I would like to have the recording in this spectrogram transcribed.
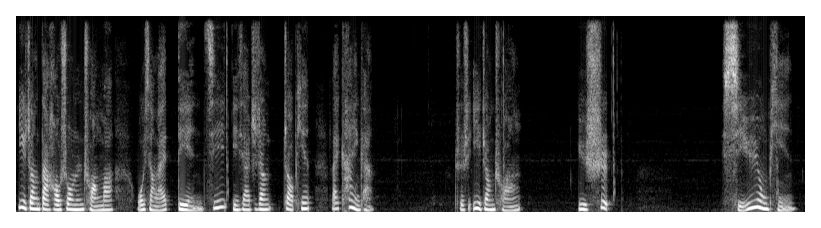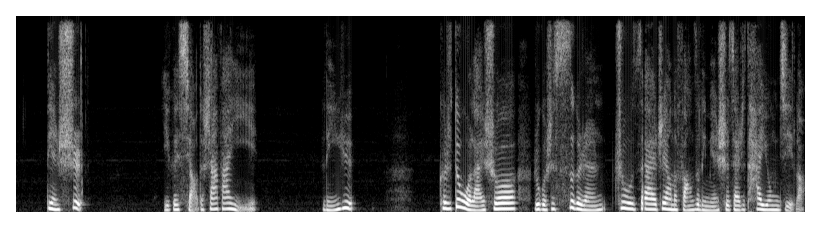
一张大号双人床吗？我想来点击一下这张照片，来看一看。这是一张床、浴室、洗浴用品、电视、一个小的沙发椅、淋浴。可是对我来说，如果是四个人住在这样的房子里面，实在是太拥挤了，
